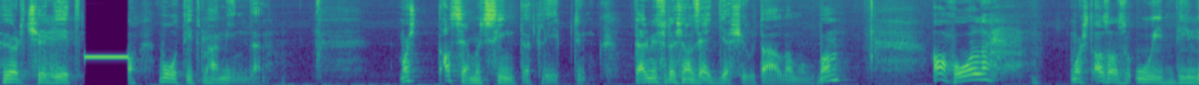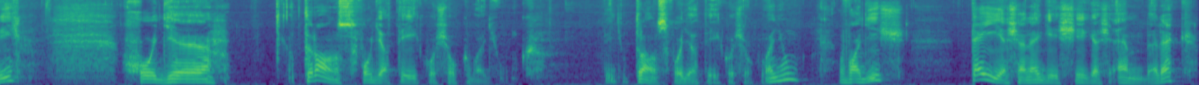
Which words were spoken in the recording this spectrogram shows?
hörcsögét, volt itt már minden. Most azt hiszem, hogy szintet léptünk. Természetesen az Egyesült Államokban, ahol most az az új dili, hogy transzfogyatékosok vagyunk. Így, vagyunk, vagyis teljesen egészséges emberek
